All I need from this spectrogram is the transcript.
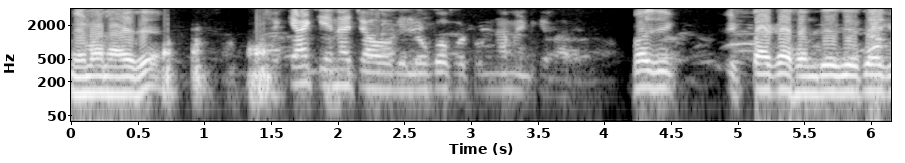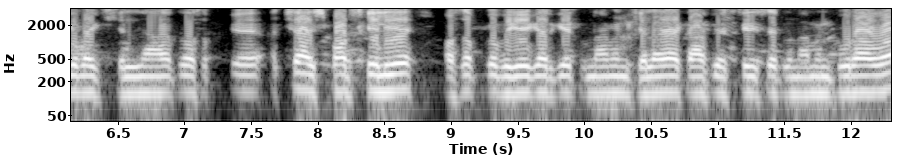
मेहमान आए थे। अच्छा, क्या कहना चाहोगे लोगों को टूर्नामेंट के बारे में? बस एक एकता का संदेश देते हैं कि भाई खेलना है तो सबके अच्छा स्पोर्ट्स के लिए और सबको भिगे करके टूर्नामेंट खेला है काफ़ी अच्छे से टूर्नामेंट पूरा हुआ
